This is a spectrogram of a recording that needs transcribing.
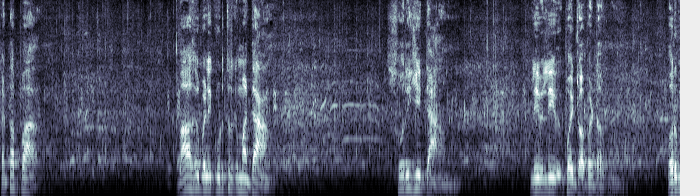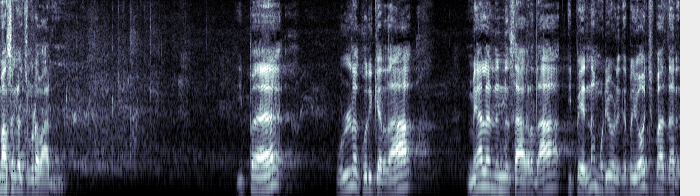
கட்டப்பா. பாகுபலி கொடுத்துருக்க மாட்டான். சொருகிட்டான். லீவு லீவு போயிட்டு போயிட்டோம் ஒரு மாதம் கழிச்சு கூட வாங்க இப்போ உள்ளே குதிக்கிறதா மேலே நின்று சாகிறதா? இப்போ என்ன முடிவு எடுக்க இப்போ யோசிச்சு பார்த்தாரு.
